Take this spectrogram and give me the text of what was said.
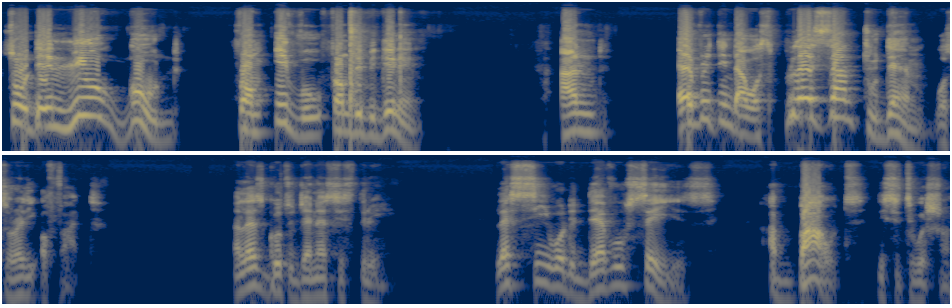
So they knew good from evil from the beginning. And everything that was pleasant to them was already offered. Now let's go to Genesis 3. Let's see what the devil says about the situation.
